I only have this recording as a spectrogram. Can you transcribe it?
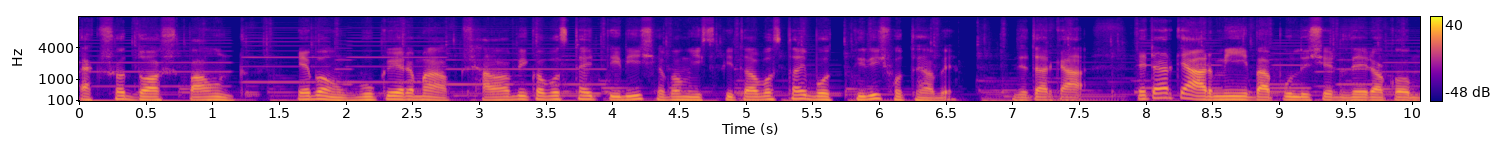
একশো দশ পাউন্ড এবং বুকের মাপ স্বাভাবিক অবস্থায় তিরিশ এবং স্ফীত অবস্থায় বত্রিশ হতে হবে। যেটা আর কি এটা আর কি আর্মি বা পুলিশের যে রকম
